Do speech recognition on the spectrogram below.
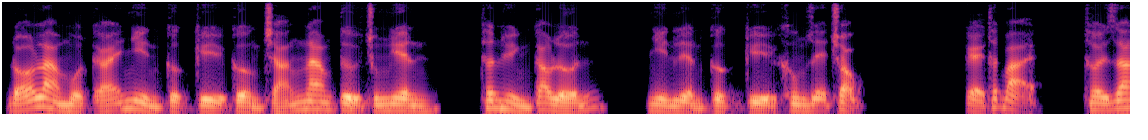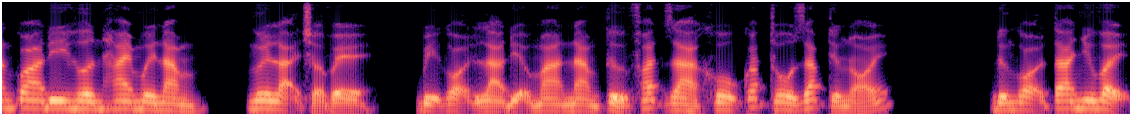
Đó là một cái nhìn cực kỳ cường tráng nam tử trung niên, thân hình cao lớn, nhìn liền cực kỳ không dễ chọc kẻ thất bại, thời gian qua đi hơn hai mươi năm, ngươi lại trở về, bị gọi là địa ma nam tử phát ra khô quắt thô giáp tiếng nói. Đừng gọi ta như vậy,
